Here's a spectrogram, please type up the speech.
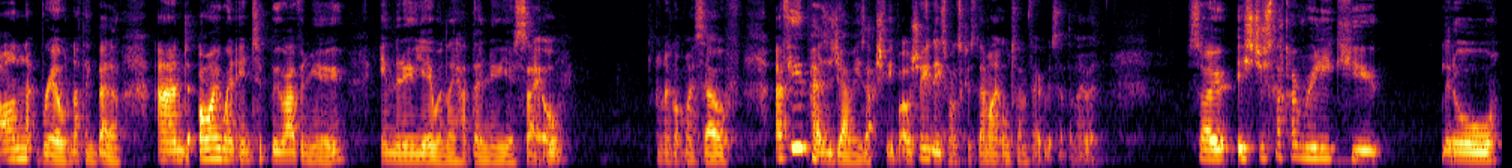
Unreal, nothing better. And I went into Boux Avenue in the new year when they had their new year sale and I got myself a few pairs of jammies actually, but I'll show you these ones because they're my all-time favourites at the moment. So it's just like a really cute little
